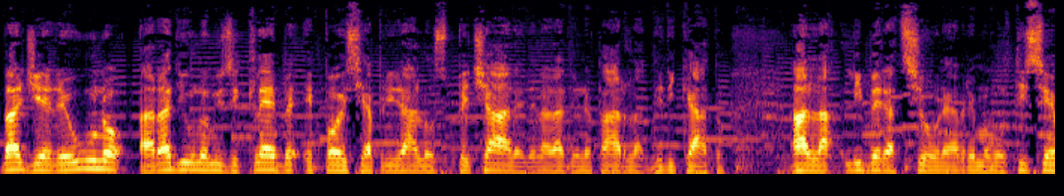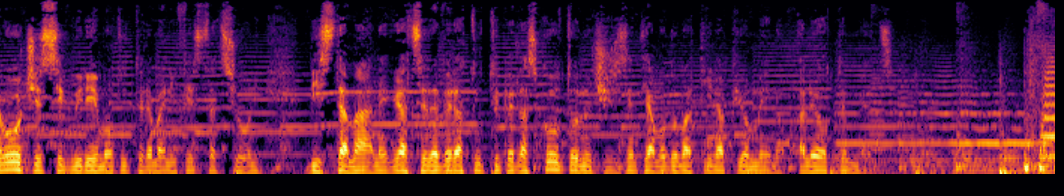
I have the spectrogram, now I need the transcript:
va al GR1 a Radio 1 Music Club e poi si aprirà lo speciale della Radio Ne Parla dedicato alla liberazione. Avremo moltissime voci e seguiremo tutte le manifestazioni di stamane. Grazie davvero a tutti per l'ascolto, noi ci risentiamo domattina più o meno meno alle otto e mezza.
